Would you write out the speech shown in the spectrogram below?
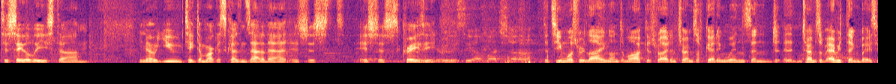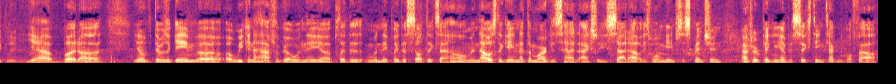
to say the least. Um, you know, you take DeMarcus Cousins out of that, it's just it's just crazy. You really see how much uh, the team was relying on Demarcus, right, in terms of getting wins and in terms of everything, basically. Yeah, but uh, you know, there was a game uh, a week and a half ago when they uh, played the when they played the Celtics at home, and that was the game that Demarcus had actually sat out his one game suspension after picking up his 16 technical foul,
